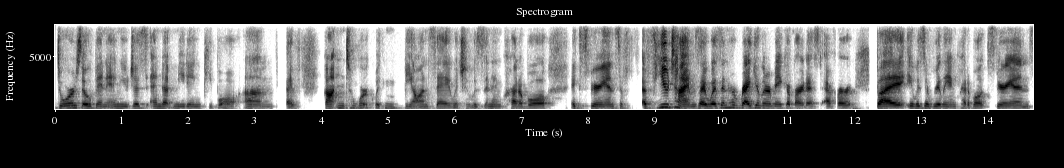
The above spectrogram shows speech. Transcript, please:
doors open and you just end up meeting people. Um, I've gotten to work with Beyonce, which was an incredible experience. A, a few times I wasn't her regular makeup artist ever, but it was a really incredible experience.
